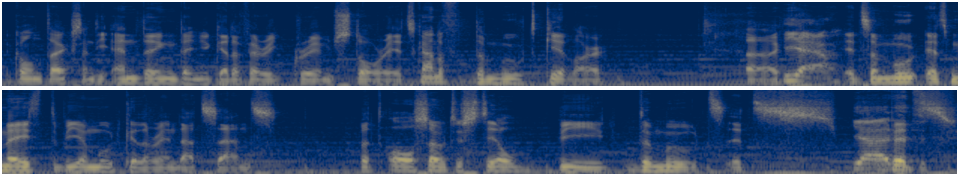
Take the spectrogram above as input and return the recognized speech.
the context and the ending, then you get a very grim story. It's kind of the mood killer. Uh, Yeah. it's a mood. It's made to be a mood killer in that sense, but also to still be the mood. It's Yeah, a bit it-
